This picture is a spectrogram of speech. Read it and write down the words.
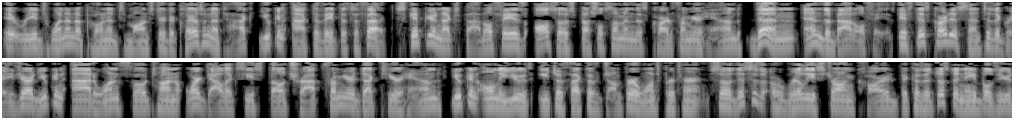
It reads when an opponent's monster declares an attack, you can activate this effect. Skip your next battle phase, also special summon this card from your hand, then end the battle phase. If this card is sent to the graveyard, you can add one photon or galaxy spell trap from your deck to your hand. You can only use each effect of jumper once per turn. So this is a really strong card because it just enables you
